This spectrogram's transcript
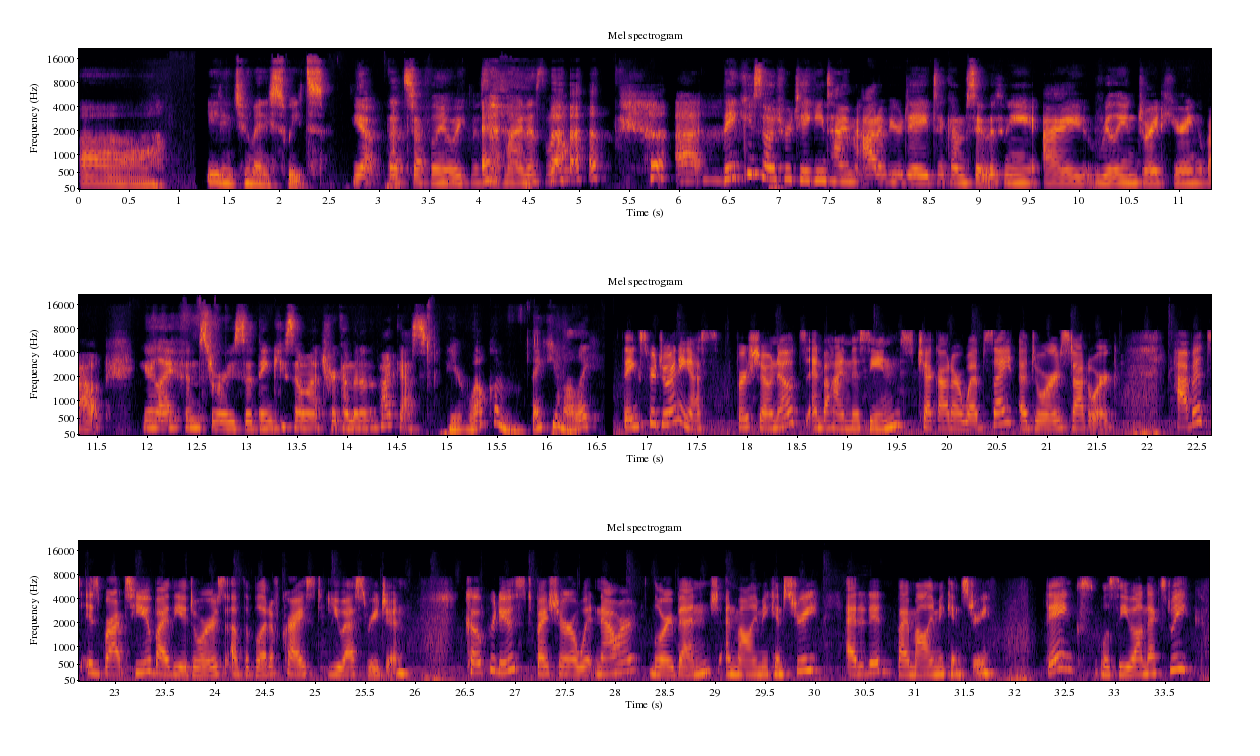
uh, eating too many sweets. Yeah, that's definitely a weakness of mine as well. Uh, thank you so much for taking time out of your day to come sit with me. I really enjoyed hearing about your life and stories. So thank you so much for coming on the podcast. You're welcome. Thank you, Molly. Thanks for joining us. For show notes and behind the scenes, check out our website, adorers.org. Habits is brought to you by the Adorers of the Blood of Christ U.S. region. Co produced by Cheryl Wittenauer, Lori Benge, and Molly McKinstry. Edited by Molly McKinstry. Thanks. We'll see you all next week.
